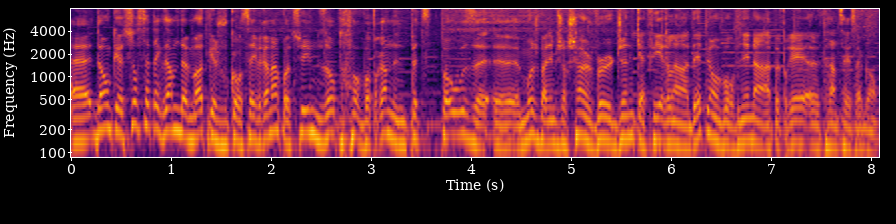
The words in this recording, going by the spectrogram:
Euh, donc, sur cet exemple de mode que je vous conseille vraiment pas de suivre, nous autres, on va prendre une petite pause. Euh, moi, je vais aller me chercher un Virgin Café irlandais, puis on va revenir dans à peu près euh, 35 secondes.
